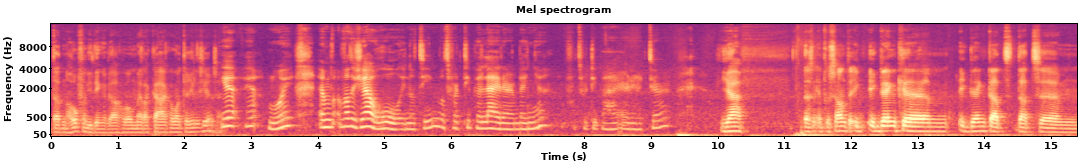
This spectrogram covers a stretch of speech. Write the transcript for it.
dat een hoop van die dingen wel gewoon met elkaar gewoon te realiseren zijn. Ja, ja, mooi. En wat is jouw rol in dat team? Wat voor type leider ben je? Of wat voor type HR-directeur? Ja, dat is een interessante. Ik, ik, denk, ehm, ik denk dat, dat ehm, eh,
